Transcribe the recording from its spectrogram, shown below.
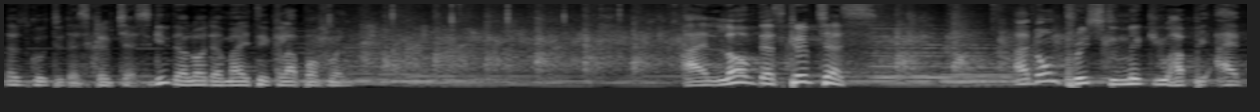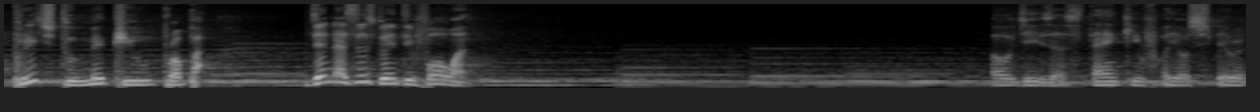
Let's go to the scriptures. Give the Lord a mighty clap of hand. I love the scriptures. I don't preach to make you happy, I preach to make you proper. Genesis 24 1. Oh, Jesus, thank you for your spirit.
